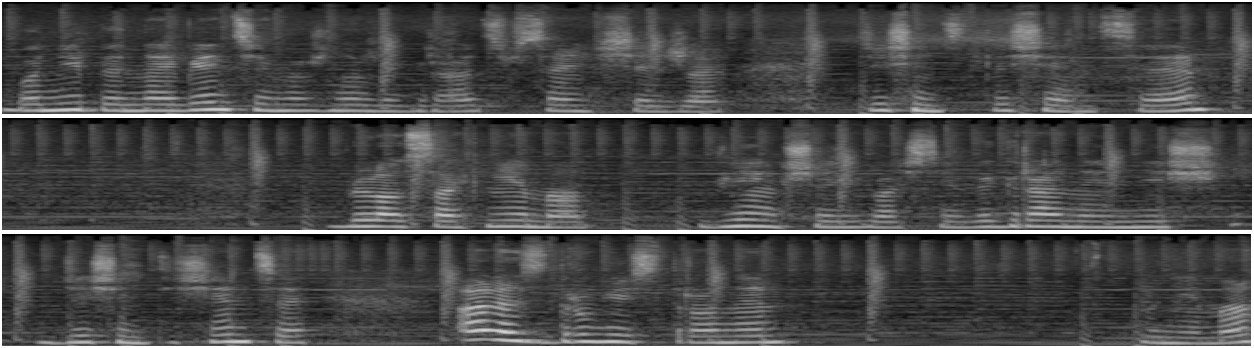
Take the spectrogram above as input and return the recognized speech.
bo niby najwięcej można wygrać, w sensie, że 10 tysięcy. W losach nie ma większej właśnie wygranej niż 10 tysięcy, ale z drugiej strony tu nie ma.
